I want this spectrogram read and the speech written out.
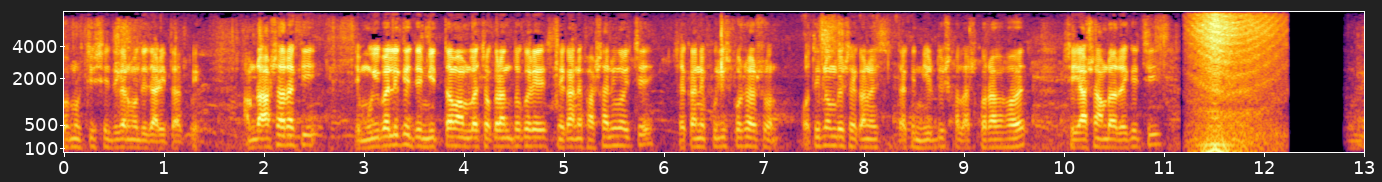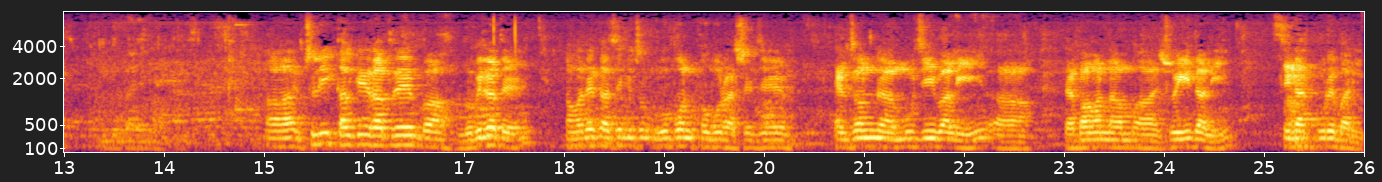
কর্মসূচি সেদিকের মধ্যে জারি থাকবে। আমরা আশা রাখি যে মুইবালিকে যে মিথ্যা মামলা চক্রান্ত করে সেখানে ফাঁসানি হয়েছে, সেখানে পুলিশ প্রশাসন অতিলম্বে সেখানে তাকে নির্দোষ খালাস করা হয়, সেই আশা আমরা রেখেছি। অ্যাকচুয়ালি কালকে রাত্রে বা গভীর রাতে আমাদের কাছে কিছু গোপন খবর আসে যে একজন মুজিব আলী তার বাবার নাম শহীদ আলী শ্রীনাথপুরে বাড়ি,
